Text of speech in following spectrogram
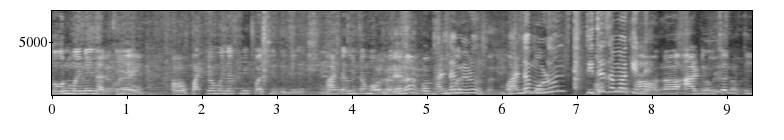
दोन महिने झाले हे पाचव्या महिन्यात मी पैसे दिले. भांड भिंड मोडले. ना भांड मिळून. भांड मोडून तिथे जमा केले. आर डी उचलली ती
